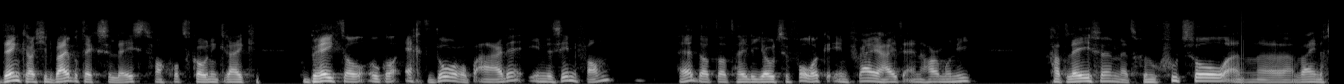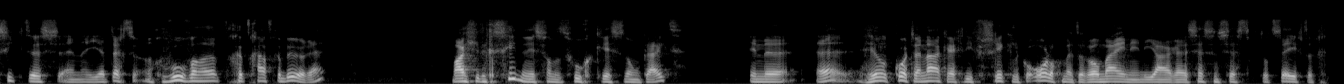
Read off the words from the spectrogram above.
denken, als je de Bijbelteksten leest, van Gods koninkrijk breekt al, ook al echt door op aarde. In de zin van hè, dat dat hele Joodse volk in vrijheid en harmonie gaat leven met genoeg voedsel en uh, weinig ziektes. En je hebt echt een gevoel van het, het gaat gebeuren. Hè? Maar als je de geschiedenis van het vroege christendom kijkt, in de, hè, heel kort daarna kreeg je die verschrikkelijke oorlog met de Romeinen in de jaren 66 tot 70,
